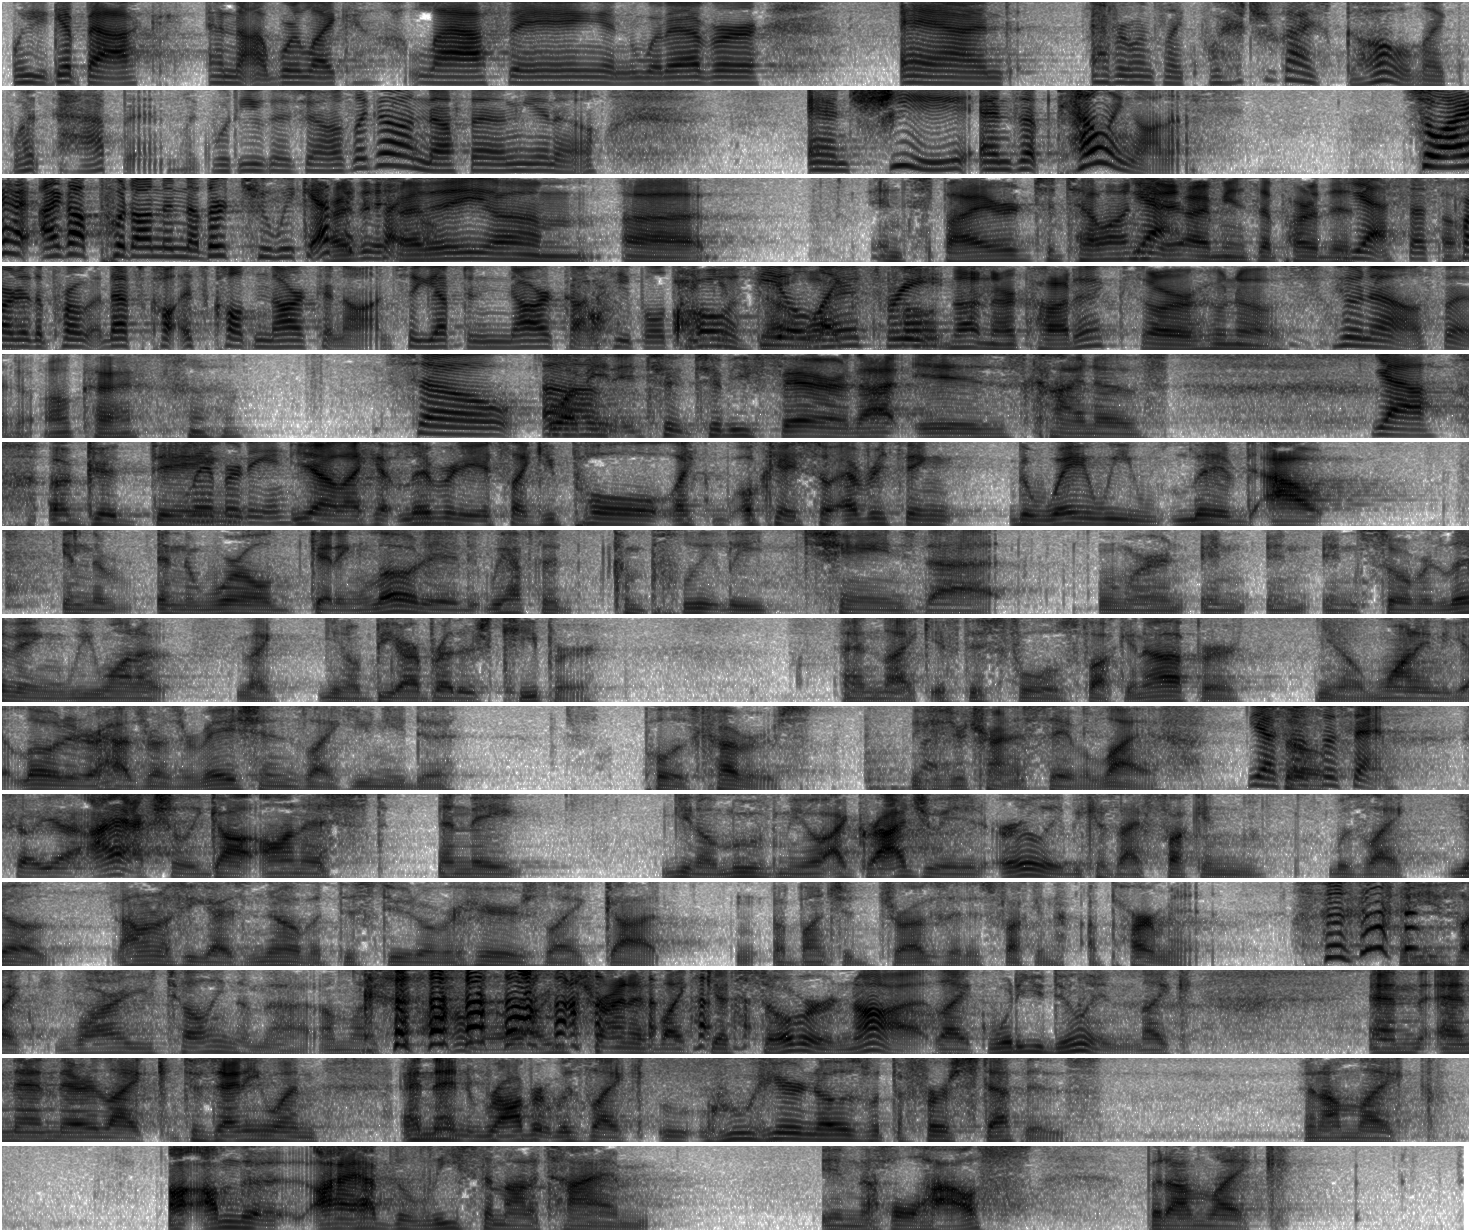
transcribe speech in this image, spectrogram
We get back and uh, we're like laughing and whatever. And everyone's like, Where'd you guys go? Like, what happened? Like, what do you guys do? I was like, Oh, nothing, you know. And she ends up telling on us. So I, I got put on another two week Are ethics they, cycle. are they um, uh, inspired to tell on Yes. you? I mean, is that part of the? Yes, that's Oh. part of the program. That's called it's called Narconon. So you have to narc on people to Oh, get, that feel why like it's free. called not narcotics, or who knows? Who knows? But Okay. so Well, um, I mean, to to be fair, that is kind of yeah, a good thing. Liberty. Yeah, like at Liberty, it's like you pull like okay, so everything the way we lived out in the in the world getting loaded, we have to completely change that when we're in in, in, in sober living. We want to like you know be our brother's keeper, and like if this fool's fucking up or you know wanting to get loaded or has reservations, like you need to pull his covers because you're trying to save a life. yeah. So, it's the same. So yeah, I actually got honest, and they, you know, moved me. I graduated early because I fucking was like, "Yo, I don't know if you guys know, but this dude over here is like got a bunch of drugs at his fucking apartment." and he's like, "Why are you telling them that?" I'm like, "I don't know. Are you trying to like get sober or not? Like, what are you doing?" Like, and and then they're like, "Does anyone?" And then Robert was like, "Who here knows what the first step is?" And I'm like, I- I'm the I have the least amount of time in the whole house, but I'm like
